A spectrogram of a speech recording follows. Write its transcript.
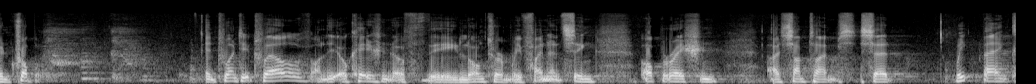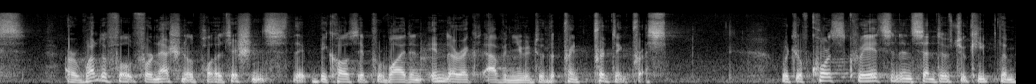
in trouble. In 2012, on the occasion of the long-term refinancing operation, I sometimes said, weak banks are wonderful for national politicians because they provide an indirect avenue to the print printing press, which of course creates an incentive to keep them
